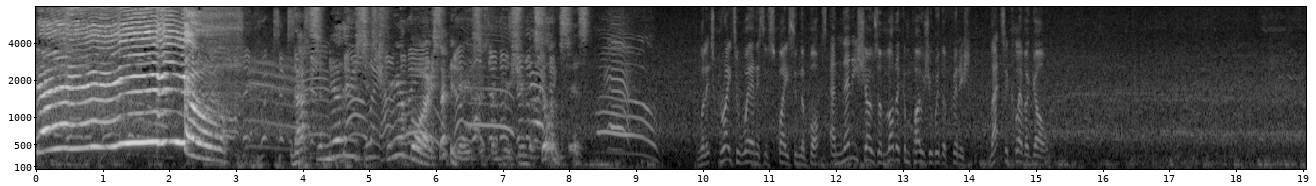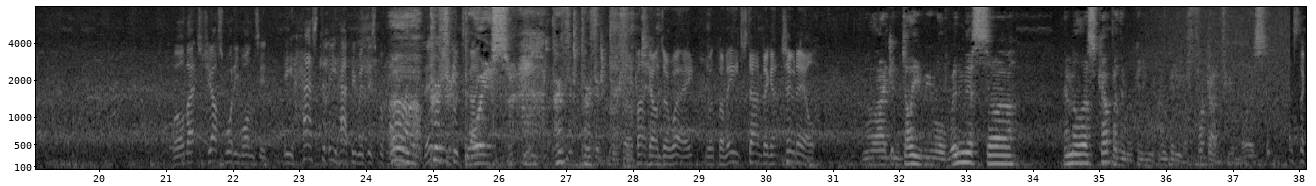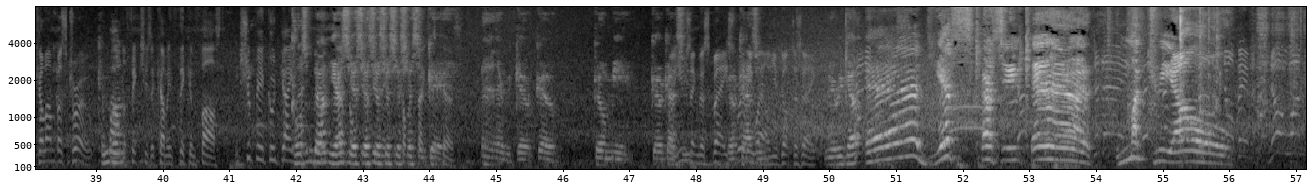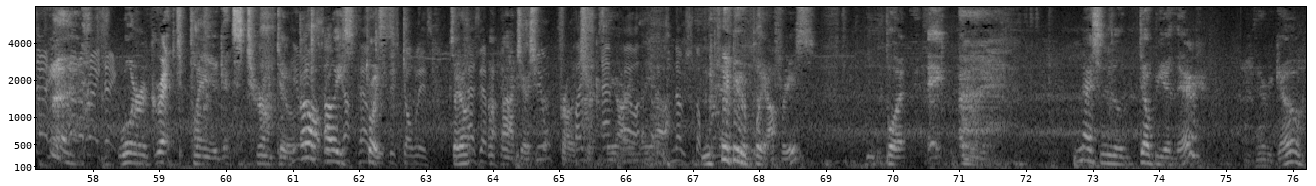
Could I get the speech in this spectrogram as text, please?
Oh! That's another assist for your boy. Secondary assist, I'm pretty sure, but still an assist. Well, it's great awareness of space in the box, and then he shows a lot of composure with the finish. That's a clever goal. Well, that's just what he wanted. He has to be happy with this performance. Ah, They've perfect, boys. Perfect, perfect, So perfect. back underway with the lead standing at 2 0. Well, I can tell you we will win this uh, MLS Cup. I think we're getting, I'm getting the fuck out of here, boys. It's the Columbus crew. Come Well, on. the fixtures are coming thick and fast. It should be a good game. Close then. them down. Yes, yes, yes, yes, yes, yes, yes. Okay. Uh, there we go. Go. Go me. Go Cassie. using the space Go, really Cassie. well, you've got to say. There we go. And yes, Cassie can. Montreal Stop him. No wonder he's celebrating. will regret playing against Toronto. Oh, can at least twice. good this goal is. So I don't. Uh, actually, I should probably check if they are in the uh, there's no stopping them. playoff race. But hey, uh, nice little W there. There we go.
